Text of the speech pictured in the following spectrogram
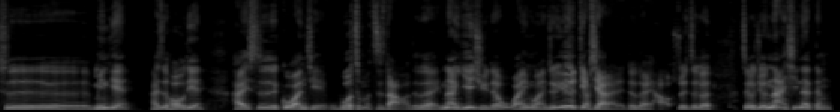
是明天？还是后天，还是过完节，我怎么知道啊？对不对？那也许的玩一玩就又掉下来了，对不对？好，所以这个这个就耐心的等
